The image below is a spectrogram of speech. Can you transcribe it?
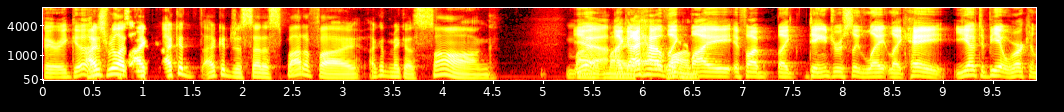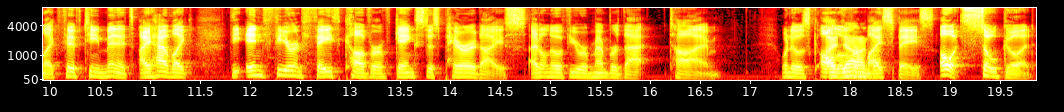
Very good. I just realized I I could I could just set a Spotify. I could make a song. My, yeah, my like I have alarm. like my if I'm like dangerously late, like hey, you have to be at work in like 15 minutes. I have like the In Fear and Faith cover of Gangsta's Paradise. I don't know if you remember that time when it was all I over don't. MySpace. Oh, it's so good.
